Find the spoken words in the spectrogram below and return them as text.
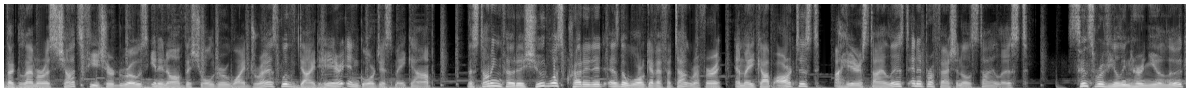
The glamorous shots featured Rose in an off-the-shoulder white dress with dyed hair and gorgeous makeup. The stunning photo shoot was credited as the work of a photographer, a makeup artist, a hairstylist, and a professional stylist. Since revealing her new look,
